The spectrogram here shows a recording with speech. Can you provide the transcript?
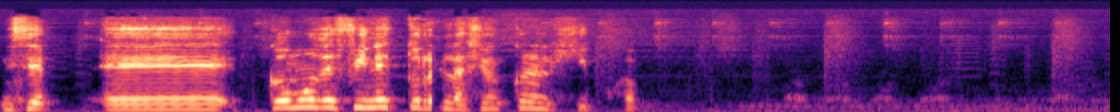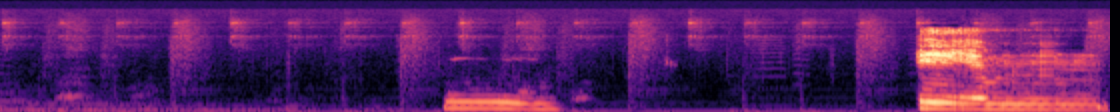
Dice, eh, ¿cómo defines tu relación con el hip hop? Mm. Em,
